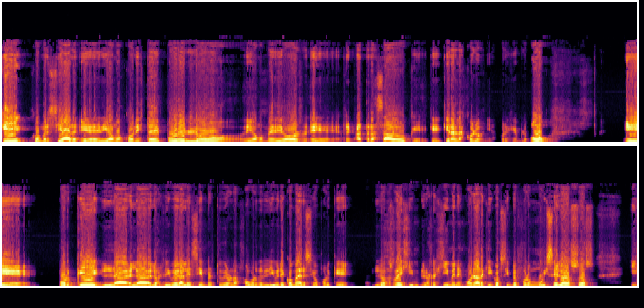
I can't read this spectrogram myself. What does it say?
que comerciar, eh, digamos, con este pueblo, digamos, medio eh, atrasado que, eran las colonias, por ejemplo. O eh, por qué los liberales siempre estuvieron a favor del libre comercio, porque los, los regímenes monárquicos siempre fueron muy celosos y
